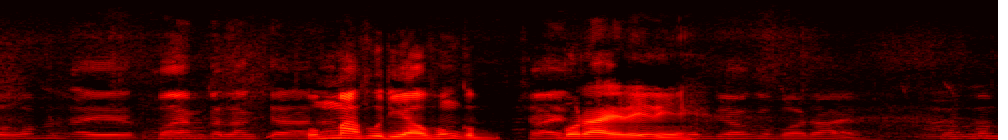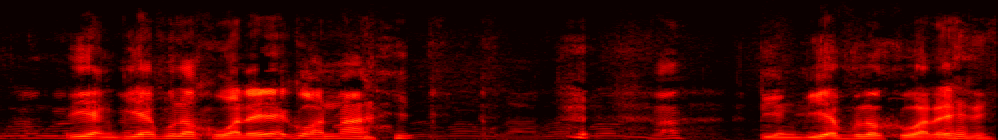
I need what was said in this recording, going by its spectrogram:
บอกว่ามันไอ้ควายมันกำลังจะ ผมมาผู้เดียวผมกับใช่ บ่ได้เลยนี่คนเดียวก็บ่ได้มันมันต้องเลี้ยงเบียร์ผู้ละขวดได้ก่อนมานี่ฮะเลี้ยงเบียร์ผู้ละขวดได้นี่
